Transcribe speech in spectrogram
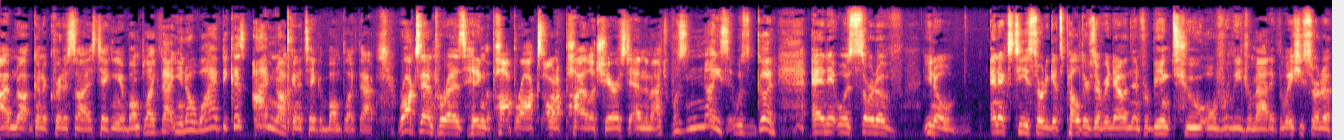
I'm not going to criticize taking a bump like that. You know why? Because I'm not going to take a bump like that. Roxanne Perez hitting the pop rocks on a pile of chairs to end the match was nice. It was good. And it was sort of, you know, NXT sort of gets pelters every now and then for being too overly dramatic. The way she sort of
